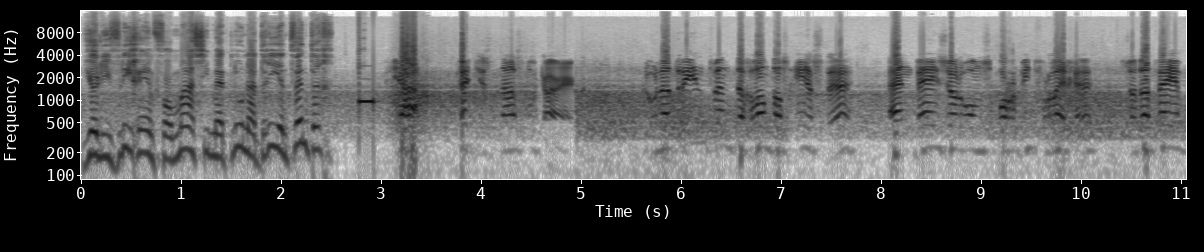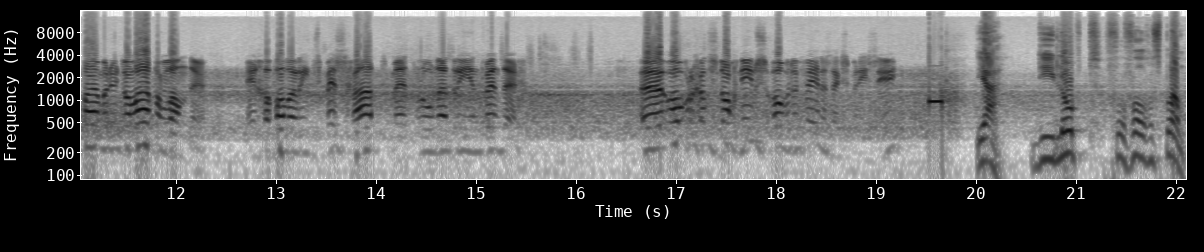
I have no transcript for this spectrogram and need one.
Jullie vliegen informatie met Luna 23? Ja, netjes naast elkaar. Luna 23 landt als eerste en wij zullen ons orbiet verleggen, zodat wij een paar minuten later landen. In geval er iets misgaat met Luna 23. Eh, overigens nog nieuws over de Venus-expeditie. Ja, die loopt voor volgens plan.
